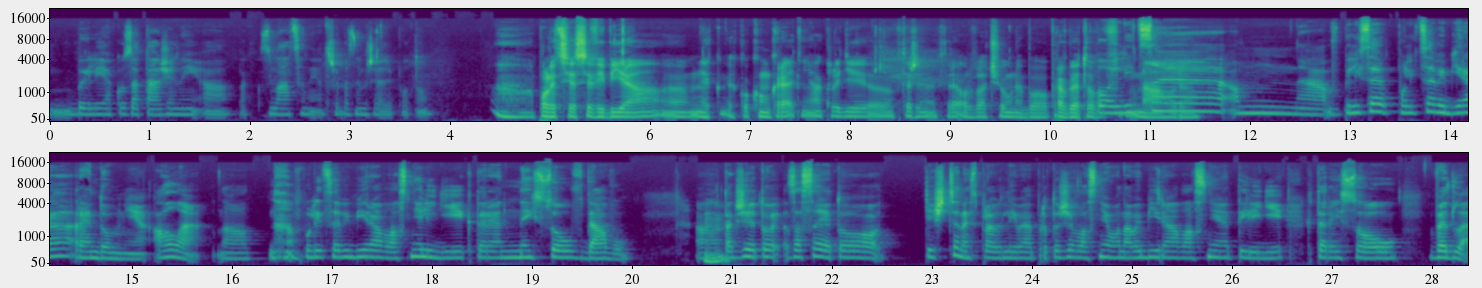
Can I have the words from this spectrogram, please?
byli jako zatáženy a pak zmláceny a třeba zemřeli potom. A policie si vybírá jako konkrétně nějak lidi, kteří, které odvlačou, nebo opravdu je to police, náhoda? Um, policie, policie vybírá randomně, ale uh, policie vybírá vlastně lidi, které nejsou v davu. Uh, mm-hmm. Takže je to, zase je to těžce nespravedlivé, protože vlastně ona vybírá vlastně ty lidi, které jsou vedle.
